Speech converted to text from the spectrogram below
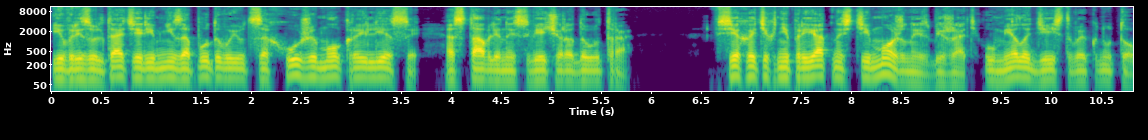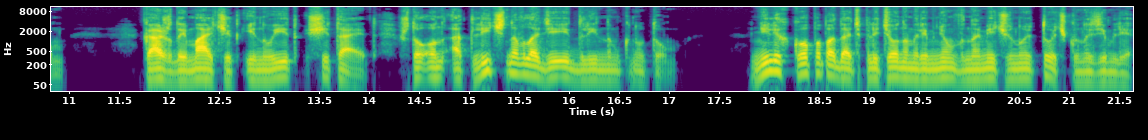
и в результате ремни запутываются хуже мокрой лесы, оставленной с вечера до утра. Всех этих неприятностей можно избежать, умело действуя кнутом. Каждый мальчик-инуит считает, что он отлично владеет длинным кнутом. Нелегко попадать плетеным ремнем в намеченную точку на земле,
